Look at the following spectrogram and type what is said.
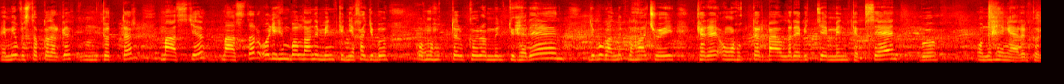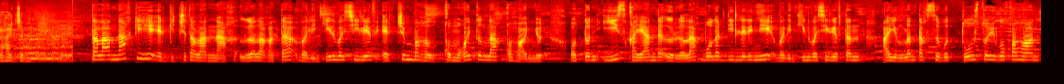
Эми выставкаларга көттөр, мастер, мастер, ол ихин болланы мен кине хажыбы оңуктар көрөм мен түһәрен. Дибу баннык наха чөй кере оңуктар бааллар битте мен кепсен. Бу оны хәңәрен көрө хажыбы. Таланнах киһи эргиччи таланнах ыалагата Валентин Васильев эрчим бағыл қомуғай тыллақ қоханют. Оттон иис қаянда ырылақ болар диллерини Валентин Васильевтан айыллан тақсыбыт тоз тойғы қохан,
